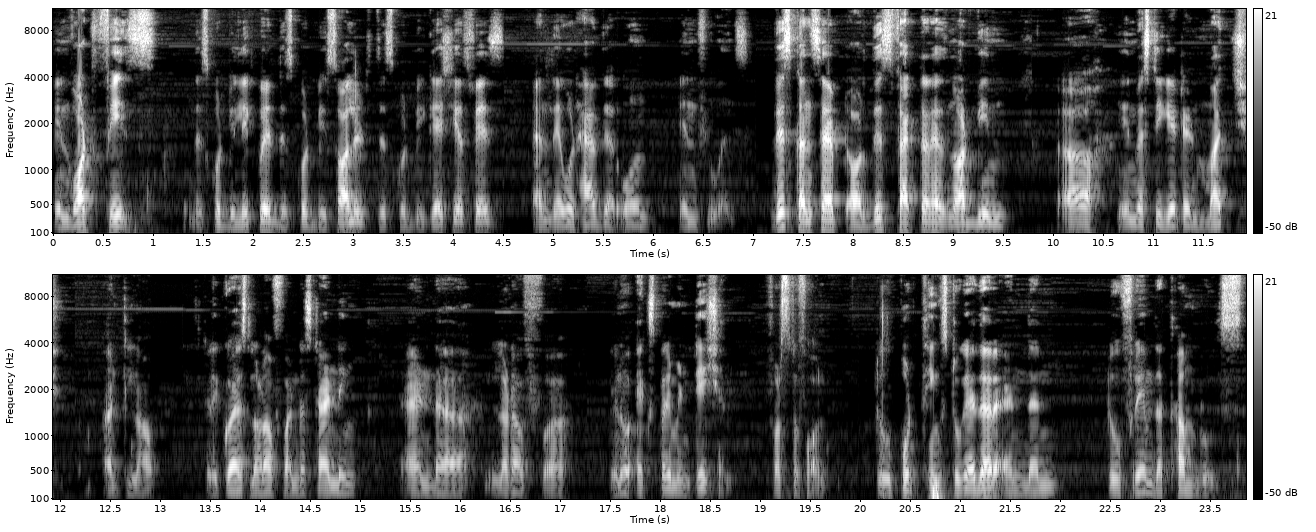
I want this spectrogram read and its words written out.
in what phase this could be liquid this could be solid this could be gaseous phase and they would have their own influence. This concept or this factor has not been uh, investigated much until now it requires lot of understanding and uh, lot of uh, you know experimentation first of all to put things together and then to frame the thumb rules.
